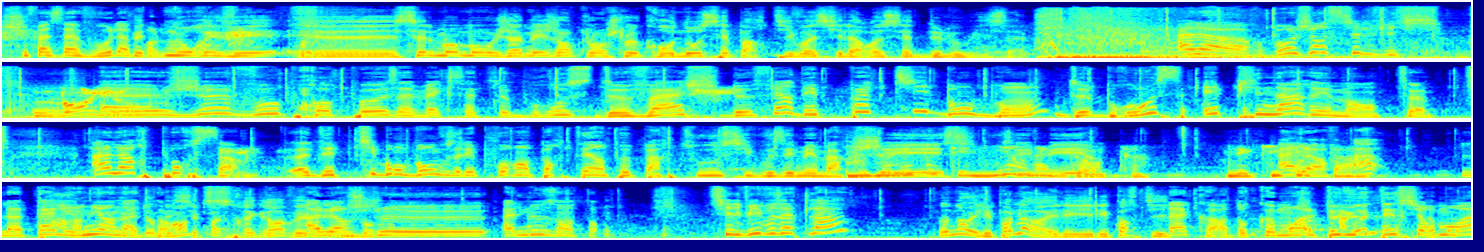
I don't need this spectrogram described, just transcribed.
Je suis face à vous là pour le Faites-nous moment. rêver. Euh, c'est le moment où jamais j'enclenche le chrono. C'est parti. Voici la recette de Louise. Alors, bonjour Sylvie. Bonjour. Euh, je vous propose avec cette brousse de vache de faire des petits bonbons de brousse épinards et menthe. Alors pour ça, euh, des petits bonbons que vous allez pouvoir emporter un peu partout si vous aimez marcher. Vous avez été si mis vous en aimez... attente. Ne quittez Alors, pas. ah, l'appel est mis en attente. c'est pas très grave, elle Alors nous je, elle nous entend. Sylvie, vous êtes là? Non, non, il est pas là, il est, il est parti. D'accord, donc comment elle peut voter sur moi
